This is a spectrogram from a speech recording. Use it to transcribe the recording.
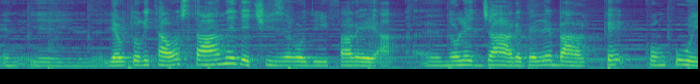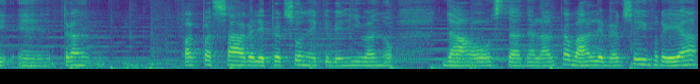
eh, le autorità ostane decisero di fare eh, noleggiare delle barche con cui eh, far passare le persone che venivano da Aosta, dall'Alta Valle verso Ivrea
